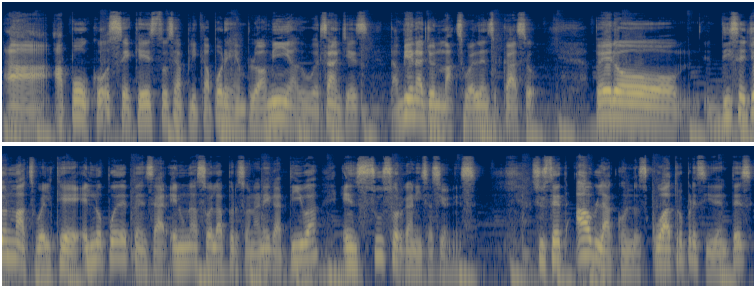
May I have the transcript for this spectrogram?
a, pocos, sé que esto se aplica por ejemplo a mí, a Duber Sánchez, también a John Maxwell en su caso. Pero dice John Maxwell que él no puede pensar en una sola persona negativa en sus organizaciones. Si usted habla con los cuatro presidentes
